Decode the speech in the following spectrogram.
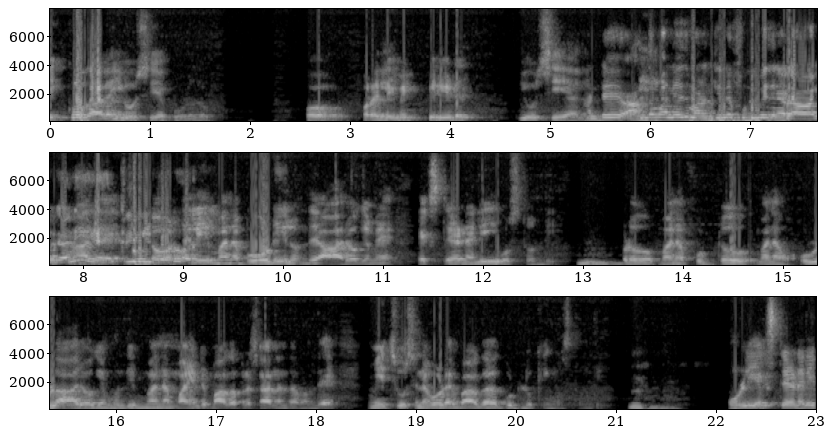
ఎక్కువ కాలం యూజ్ చేయకూడదు. For a limit period use చేయాలి. అంటే అందం అనేది మనం తినే ఫుడ్ మీదనే రావాలి కానీ క్రీమ్ టోటలీ మన బాడీలో ఉండే ఆరోగ్యమే ఎక్స్టర్నలీ వస్తుంది. ఇప్పుడు మన ఫుడ్ మన ఉళ్ళ ఆరోగ్యం ఉంది మన మైండ్ బాగా ప్రశాంతంగా ఉంది మీరు చూసినా కూడా బాగా గుడ్ లుకింగ్ వస్తుంది. ఓన్లీ ఎక్స్టర్నలీ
